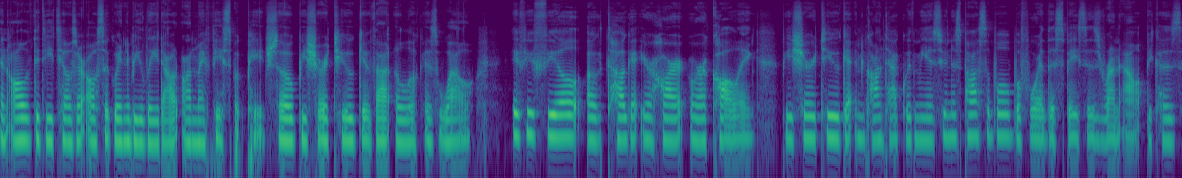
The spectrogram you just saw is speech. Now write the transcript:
And all of the details are also going to be laid out on my Facebook page, so be sure to give that a look as well. If you feel a tug at your heart or a calling, be sure to get in contact with me as soon as possible before the spaces run out because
